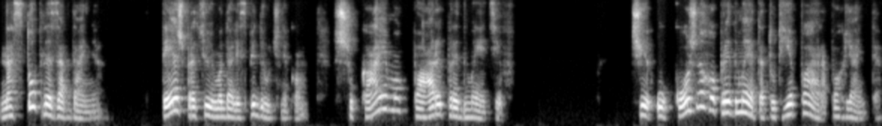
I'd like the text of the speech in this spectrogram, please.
Наступне завдання. Теж працюємо далі з підручником. Шукаємо пари предметів. Чи у кожного предмета тут є пара? Погляньте.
